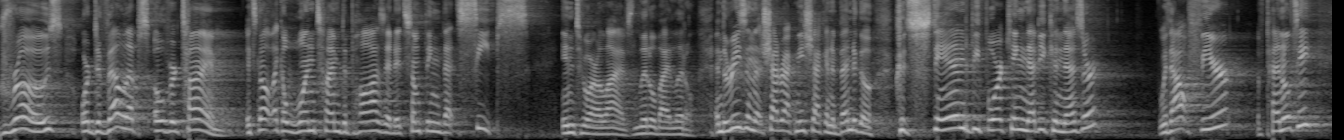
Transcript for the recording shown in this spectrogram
grows or develops over time. It's not like a one time deposit, it's something that seeps into our lives little by little. And the reason that Shadrach, Meshach, and Abednego could stand before King Nebuchadnezzar without fear of penalty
